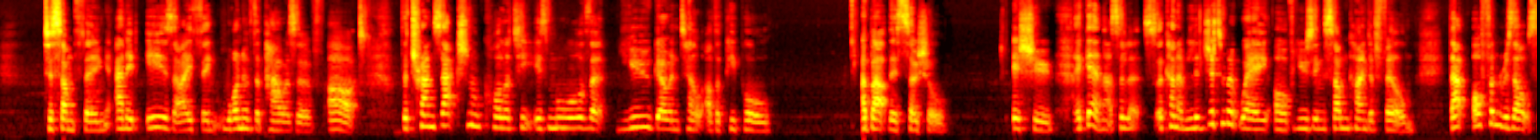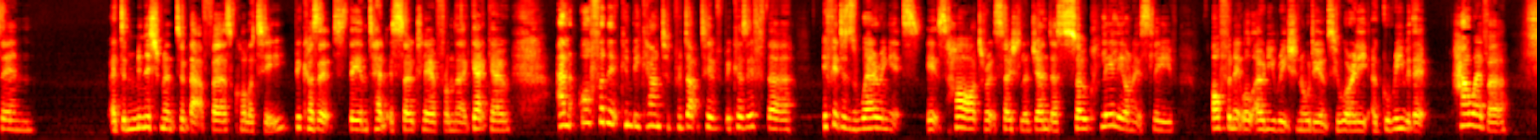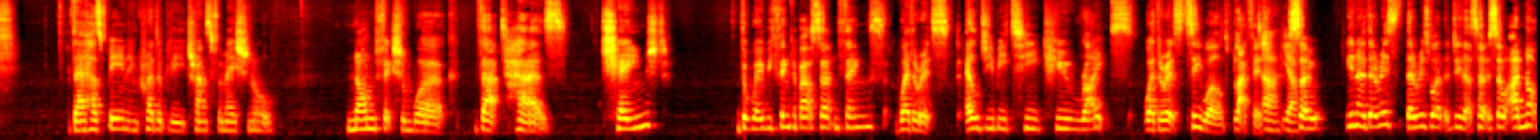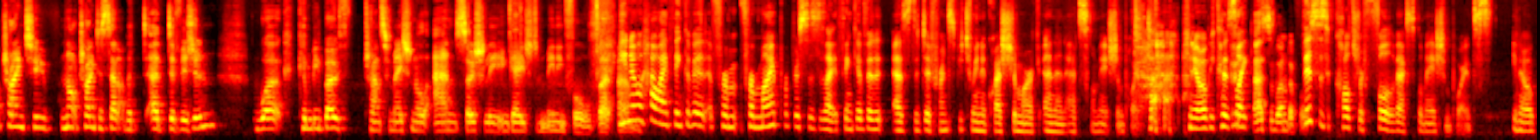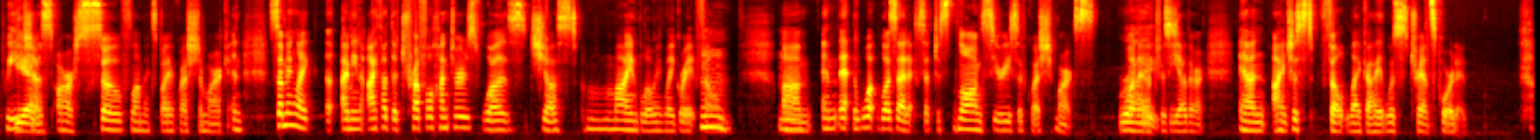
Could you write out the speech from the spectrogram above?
to something. And it is, I think, one of the powers of art. The transactional quality is more that you go and tell other people about this social issue. Again, that's a, a kind of legitimate way of using some kind of film that often results in a diminishment of that first quality because it's the intent is so clear from the get-go and often it can be counterproductive because if the if it is wearing its its heart or its social agenda so clearly on its sleeve, often it will only reach an audience who already agree with it. However, there has been incredibly transformational non-fiction work that has changed the way we think about certain things, whether it's LGBTQ rights, whether it's SeaWorld, Blackfish. Uh, yeah. So you know there is there is work that do that. So so i'm not trying to not trying to set up a, a division. Work can be both transformational and socially engaged and meaningful but um, you know um, how i think of it? For for my purposes i think of it as the difference between a question mark and an exclamation point. You know because like that's wonderful. this is a culture full of exclamation points you know we yeah. just are so flummoxed by a question mark and something like uh, i mean i thought the truffle hunters was just mind-blowingly great film mm. um, mm. and that, what was that except a long series of question marks right. one after the other and i just felt like i was transported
